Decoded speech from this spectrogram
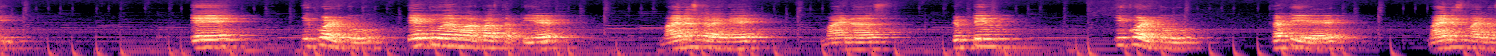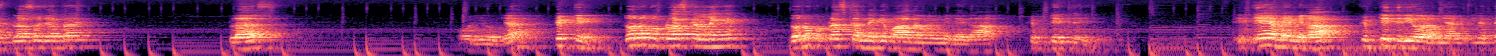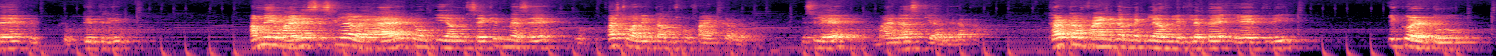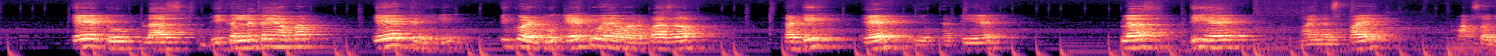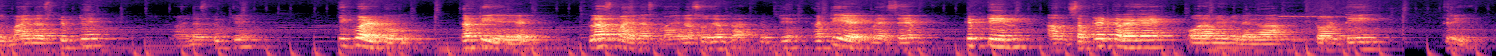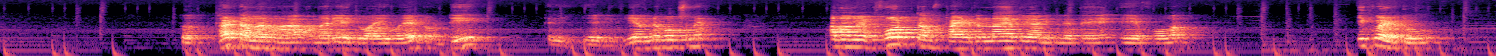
A equal to A two है हमारे पास थर्टी एट माइनस करेंगे minus fifteen equal to thirty eight minus minus plus हो जाता है. प्लस और ये हो गया फिफ्टीन दोनों को प्लस कर लेंगे. दोनों को प्लस करने के बाद हमें मिलेगा 53. ए हमें मिला 53 और हम यहाँ लिख लेते हैं 53 हमने ये माइनस इसलिए लगाया है क्योंकि हम सेकंड में से जो फ़र्स्ट वाली टर्म्स को फाइंड कर रहे थे इसलिए माइनस किया गया था। थर्ड टर्म फाइंड करने के लिए हम लिख लेते हैं A three equal to A two plus D कर लेते हैं यहाँ पर। A three equal to A two है हमारे पास अब थर्टी एट ये थर्टी एट प्लस डी है minus five sorry minus fifteen minus fifteen equal to thirty eight plus minus minus हो जाता है फिफ्टीन थर्टी एट में से फिफ्टीन हम सपरेट करेंगे और हमें मिलेगा ट्वेंटी थ्री तो थर्ड टर्म हमारी जो आई वो है ट्वेंटी थ्री ये लिख लिया हमने बॉक्स में. अब हमें फोर्थ टर्म फाइंड करना है तो यहाँ लिख लेते हैं A four equal to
